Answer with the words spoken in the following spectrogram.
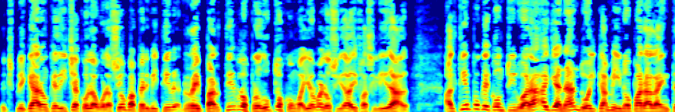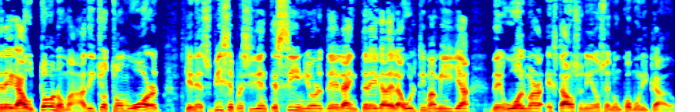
Explicaron que dicha colaboración va a permitir repartir los productos con mayor velocidad y facilidad, al tiempo que continuará allanando el camino para la entrega autónoma, ha dicho Tom Ward, quien es vicepresidente senior de la entrega de la última milla de Walmart Estados Unidos en un comunicado.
